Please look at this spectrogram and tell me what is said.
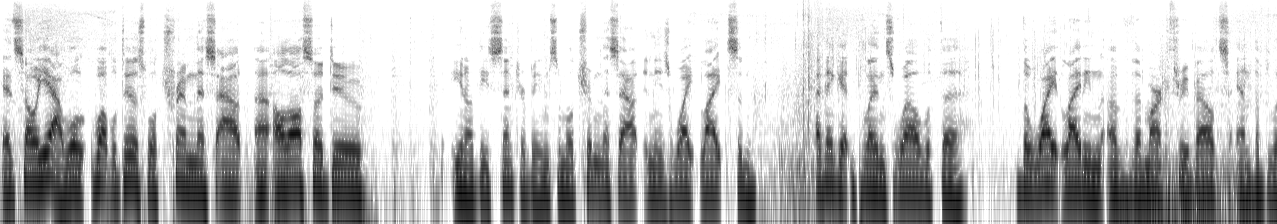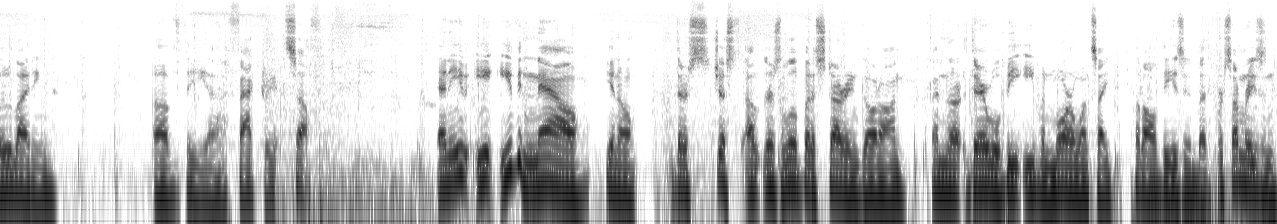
And so, yeah, we'll, what we'll do is we'll trim this out. Uh, I'll also do, you know, these center beams, and we'll trim this out in these white lights. And I think it blends well with the the white lighting of the Mark III belts and the blue lighting of the uh, factory itself. And e even now, you know, there's just a, there's a little bit of stuttering going on, and there, there will be even more once I put all these in. But for some reason,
